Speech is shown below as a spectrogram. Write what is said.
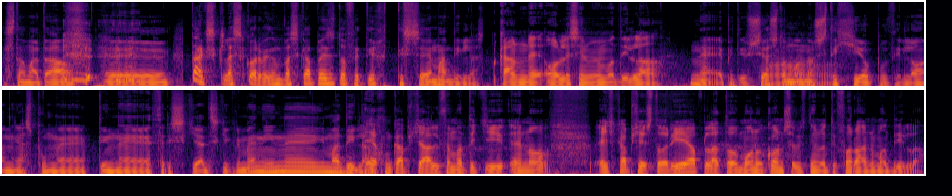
Σταματάω. ε, εντάξει, κλασικό ρε παιδί μου. Βασικά παίζει το φετίχ της ε, μαντήλας. Κάνουν όλες είναι με μαντιλά. Ναι, επί τη ουσία το Ω. μόνο στοιχείο που δηλώνει ας πούμε την ε, θρησκεία τη συγκεκριμένη είναι η μαντήλα. Έχουν κάποια άλλη θεματική, ενώ έχει κάποια ιστορία, απλά το μόνο κόνσεπτ είναι ότι φοράνε μαντίλα.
